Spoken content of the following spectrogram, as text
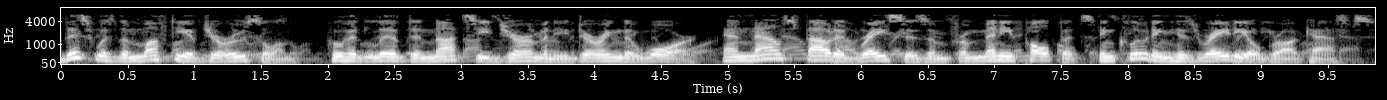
This was the Mufti of Jerusalem, who had lived in Nazi Germany during the war, and now spouted racism from many pulpits including his radio broadcasts.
